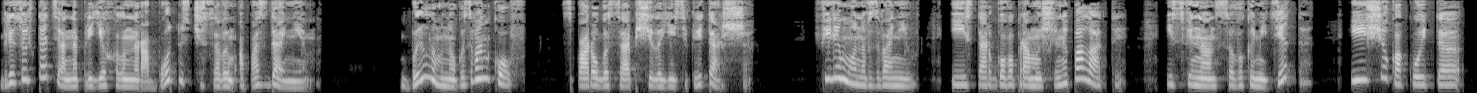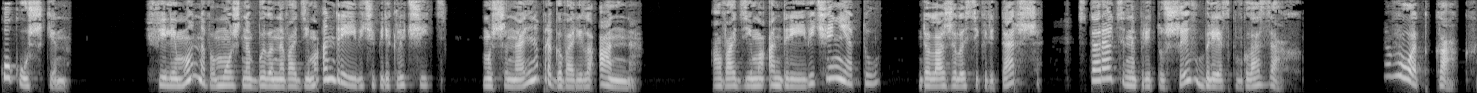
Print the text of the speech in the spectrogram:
В результате она приехала на работу с часовым опозданием. Было много звонков, с порога сообщила ей секретарша. Филимонов звонил и из торгово-промышленной палаты, из финансового комитета и еще какой-то Кукушкин. Филимонова можно было на Вадима Андреевича переключить, машинально проговорила Анна. «А Вадима Андреевича нету», — доложила секретарша, старательно притушив блеск в глазах. «Вот как!»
